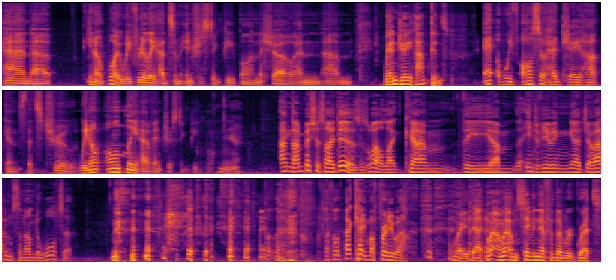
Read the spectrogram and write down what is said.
And uh, you know, boy, we've really had some interesting people on the show, and um, and Jay Hopkins. And we've also had Jay Hopkins. That's true. We don't only have interesting people. Yeah. And ambitious ideas as well, like um, the um, interviewing uh, Joe Adamson underwater. I, thought that, I, thought that, came off pretty well. Wait, that, I'm, I'm, saving that for the regrets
